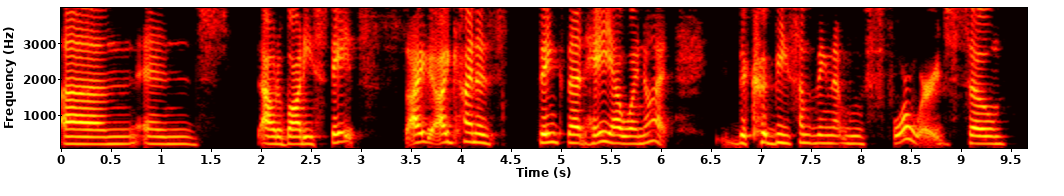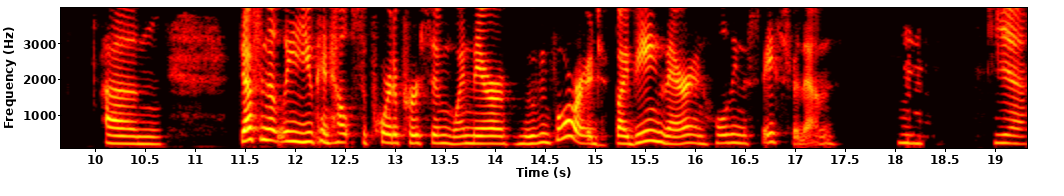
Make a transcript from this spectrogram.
um, and out of body states i, I kind of think that hey yeah why not? There could be something that moves forward. So um, definitely you can help support a person when they're moving forward by being there and holding the space for them. Mm. Yeah.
